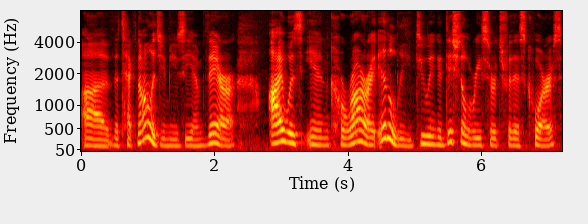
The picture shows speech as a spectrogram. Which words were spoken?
uh, the Technology Museum there, I was in Carrara, Italy, doing additional research for this course.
